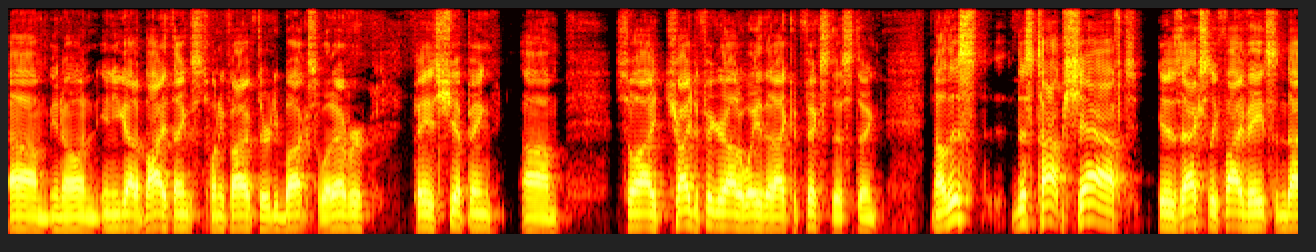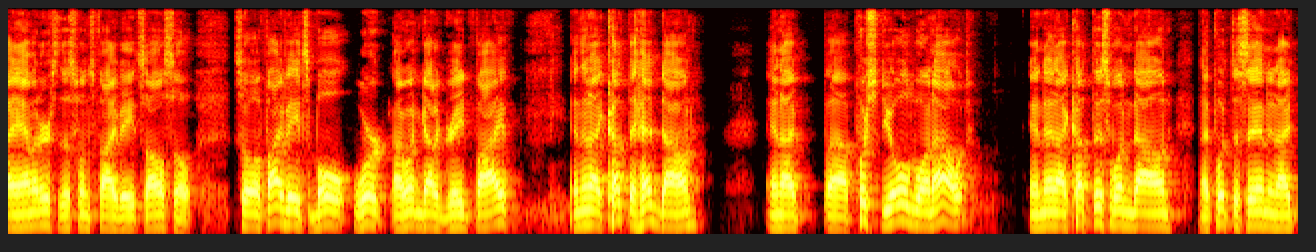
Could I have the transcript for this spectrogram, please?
Um, you know, and, and you got to buy things 25, 30 bucks, whatever, pays shipping. Um, so I tried to figure out a way that I could fix this thing. Now this this top shaft is actually 5 eighths in diameter. So this one's 5 eighths also. So a 5 eighths bolt worked. I went and got a grade 5. And then I cut the head down and I uh, pushed the old one out. And then I cut this one down and I put this in and I,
